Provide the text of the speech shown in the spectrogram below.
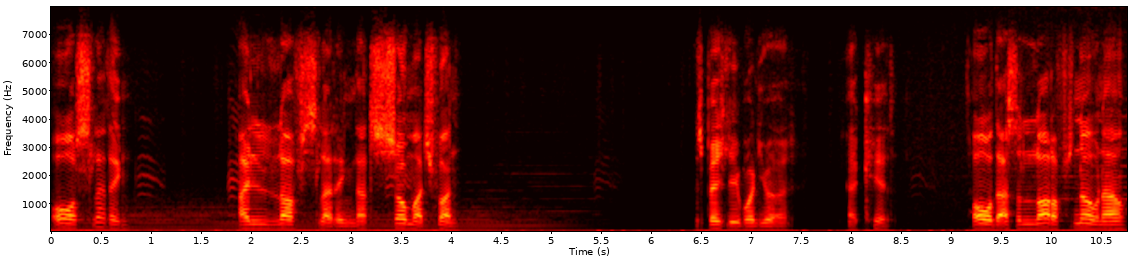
Oh, sledding. I love sledding, that's so much fun. Especially when you're a kid. Oh, there's a lot of snow now.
